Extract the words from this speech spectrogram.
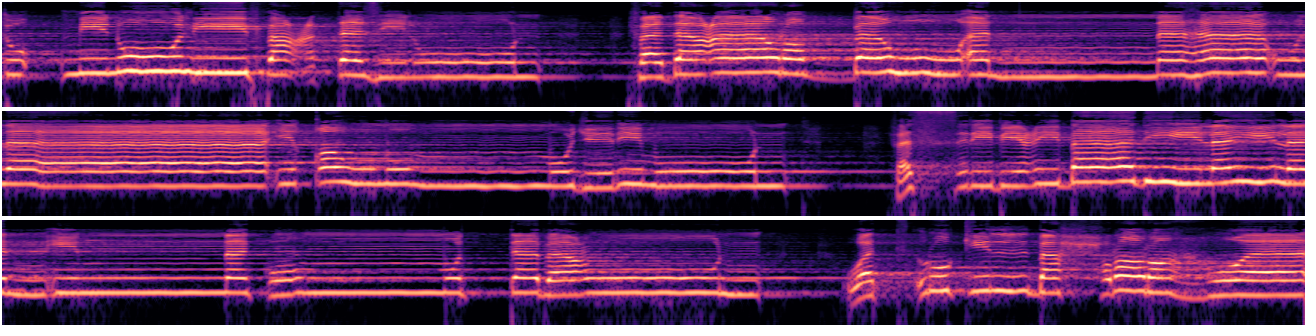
تؤمنوا لي فاعتزلون فدعا ربه ان هؤلاء قوم مجرمون فاسر بعبادي ليلا إنكم متبعون واترك البحر رهوا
